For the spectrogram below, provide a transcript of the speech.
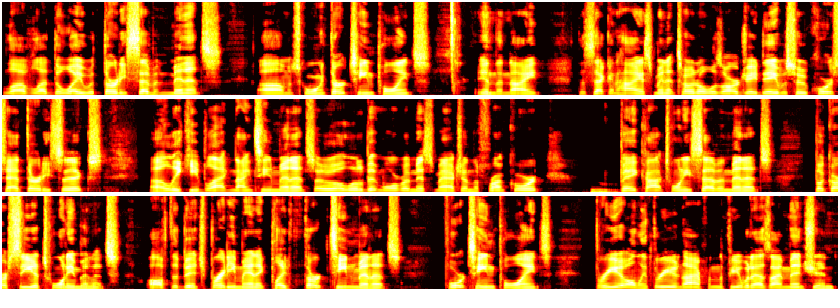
Love led the way with 37 minutes um, scoring 13 points in the night. The second highest minute total was R.J. Davis, who of course had 36. Uh, Leaky Black 19 minutes, so a little bit more of a mismatch in the front court. Bacot 27 minutes, but Garcia 20 minutes. Off the bench, Brady Manek played 13 minutes, 14 points, three only three of nine from the field, but as I mentioned,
